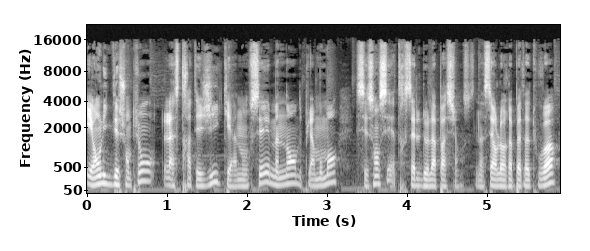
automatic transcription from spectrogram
Et en Ligue des Champions, la stratégie qui est annoncée maintenant depuis un moment, c'est censé être celle de la patience. Nasser le répète à tout va,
